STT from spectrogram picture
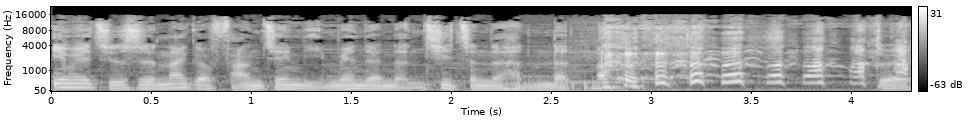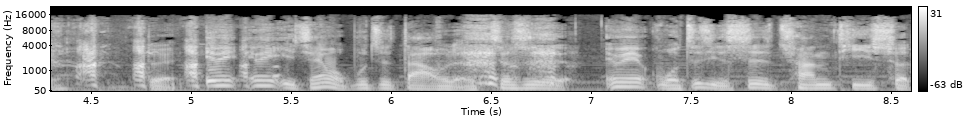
因为其实那个房间里面的冷气真的很冷，对对，因为因为以前我不知道的，就是因为我自己是穿 T 恤，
